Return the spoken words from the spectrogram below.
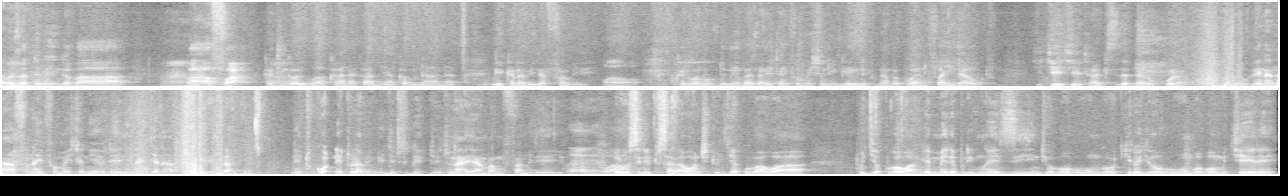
Abazadde be nga ba- baafa. Kati nga waliwo akaana ka myaka munaana ng'ekalabira famire Oh. kati one of the members aleeta information ngeyo netugamba go and find out kiki ekyetagisiza ddala okukola bwe tugenda n'afuna information eyo then najja n'atuweereza netulaba engeri gye tuge- gye tunayambamu famire eyo Eh, wow. oluusi netusalawo nti tujja kubawa tujja kubawanga emmere buli mwezi nti oba obuwunga kiro gy'obuwunga oba omuceere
